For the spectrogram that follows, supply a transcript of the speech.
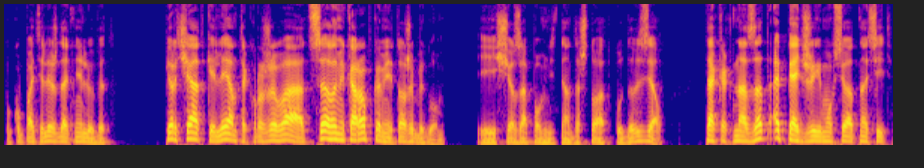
Покупатели ждать не любят. Перчатки, ленты, кружева целыми коробками тоже бегом. И еще запомнить надо, что откуда взял, так как назад опять же ему все относить.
